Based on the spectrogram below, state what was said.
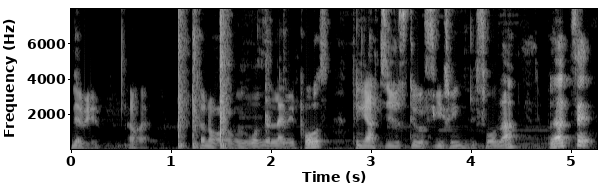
There we go. Okay. Don't know why it wasn't let me pause. I think I had to just do a few things before that. But that's it.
